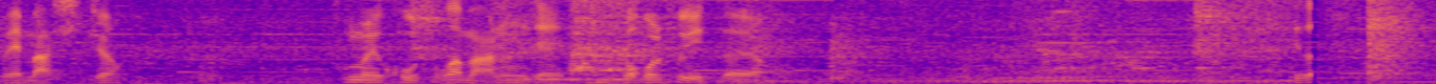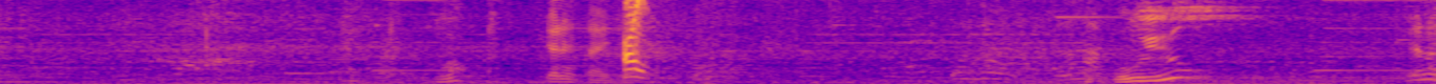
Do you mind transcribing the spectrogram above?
왜 맛이죠? 분명히 고수가 많은데 먹을 수 있어요. 이거. 어? 깨내까 이제. 우유? 깨나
